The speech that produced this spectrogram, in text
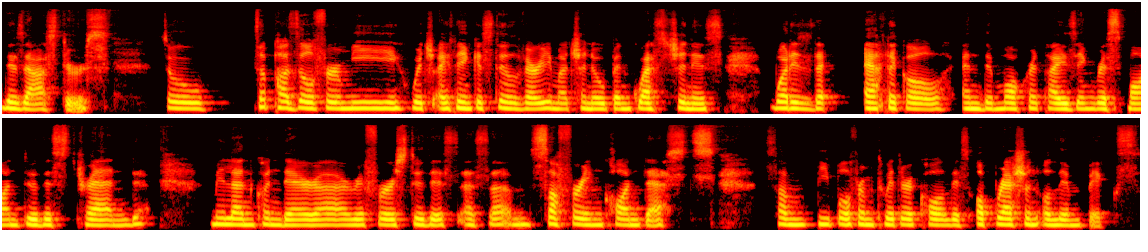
disasters. So it's a puzzle for me, which I think is still very much an open question is what is the ethical and democratizing response to this trend? Milan Kundera refers to this as um, suffering contests. Some people from Twitter call this oppression Olympics.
